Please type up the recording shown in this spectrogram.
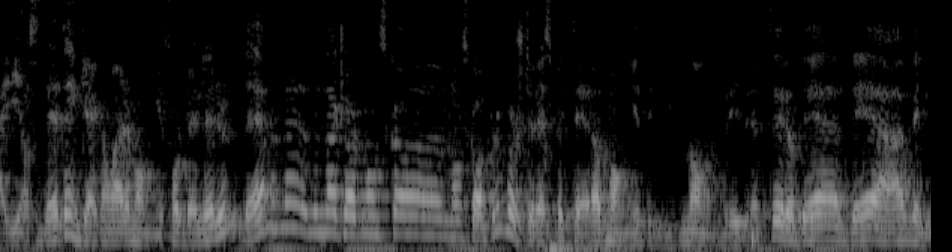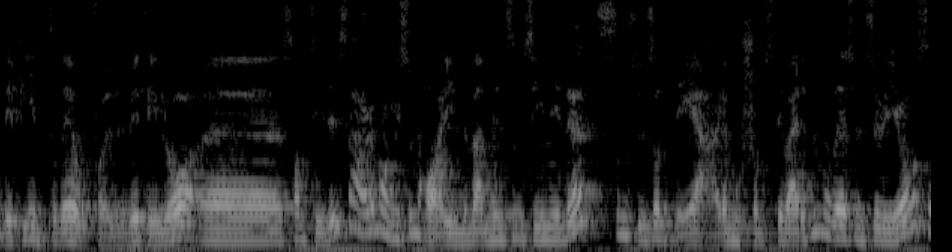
Nei, altså Det tenker jeg kan være mange fordeler rundt det. Men det, men det er klart man skal, man skal, for det første respektere at mange driver med andre idretter. og Det, det er veldig fint, og det oppfordrer vi til òg. Eh, samtidig så er det mange som har innebandyen som sin idrett, som syns at det er det morsomste i verden. Og det syns jo vi òg.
